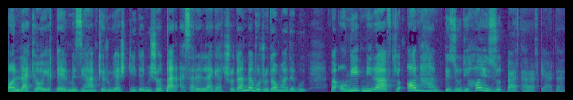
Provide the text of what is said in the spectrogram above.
آن لکه های قرمزی هم که رویش دیده می‌شد بر اثر لگت شدن به وجود آمده بود و امید می‌رفت که آن هم به زودی های زود برطرف گردد.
